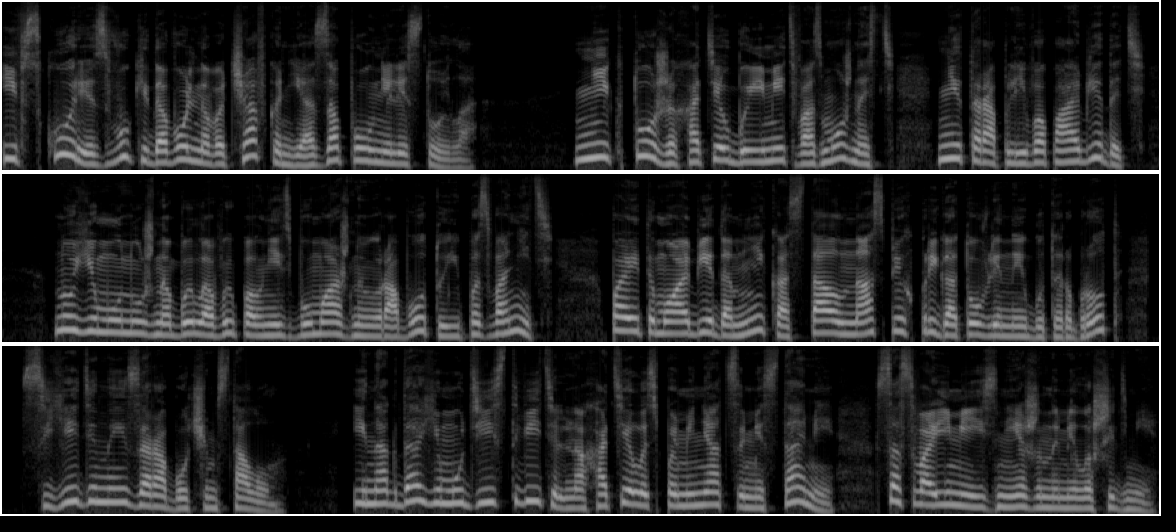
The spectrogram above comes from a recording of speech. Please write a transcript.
и вскоре звуки довольного чавканья заполнили стойло. Ник тоже хотел бы иметь возможность неторопливо пообедать, но ему нужно было выполнить бумажную работу и позвонить. Поэтому обедом Ника стал наспех приготовленный бутерброд, съеденный за рабочим столом. Иногда ему действительно хотелось поменяться местами со своими изнеженными лошадьми.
